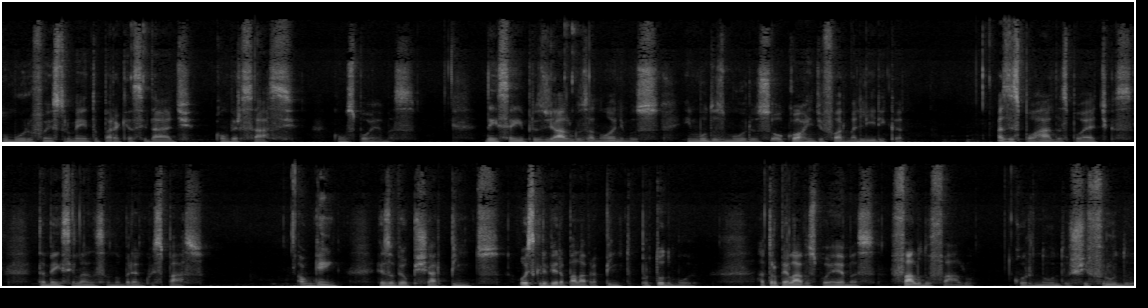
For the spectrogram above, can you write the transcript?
o muro foi instrumento para que a cidade conversasse com os poemas. Nem sempre os diálogos anônimos em mudos muros ocorrem de forma lírica. As esporradas poéticas também se lançam no branco espaço. Alguém resolveu pichar pintos ou escrever a palavra pinto por todo o muro. Atropelava os poemas, falo do falo, cornudo, chifrudo,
